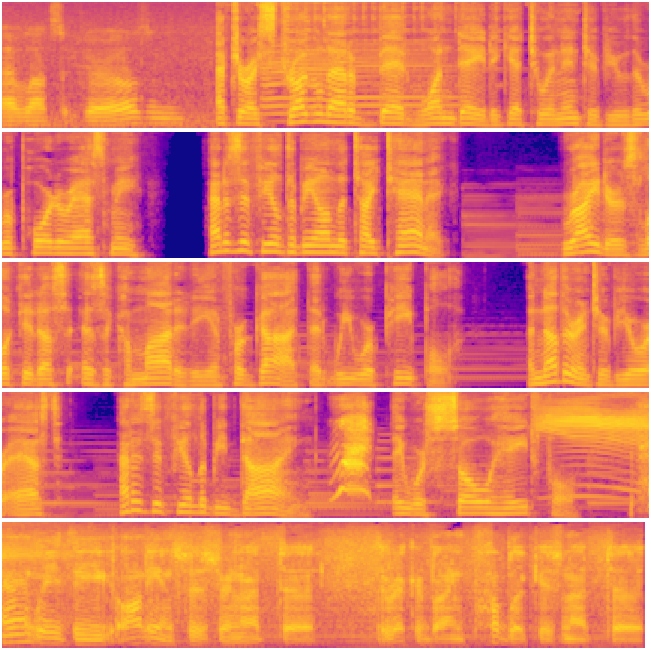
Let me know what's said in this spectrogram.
have lots of girls and After I struggled out of bed one day to get to an interview, the reporter asked me, How does it feel to be on the Titanic? Writers looked at us as a commodity and forgot that we were people. Another interviewer asked, How does it feel to be dying? What? They were so hateful. Apparently, the audiences are not, uh, the record buying public is not uh,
